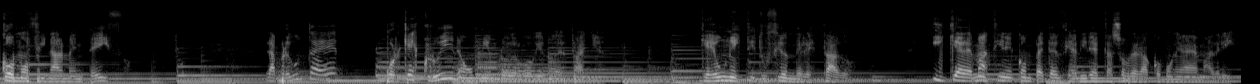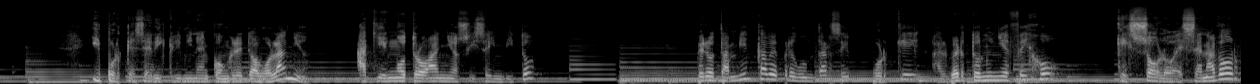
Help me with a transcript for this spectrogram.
como finalmente hizo. La pregunta es, ¿por qué excluir a un miembro del Gobierno de España, que es una institución del Estado y que además tiene competencia directa sobre la Comunidad de Madrid? ¿Y por qué se discrimina en concreto a Bolaño, a quien otro año sí se invitó? Pero también cabe preguntarse por qué Alberto Núñez Feijóo, que solo es senador,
